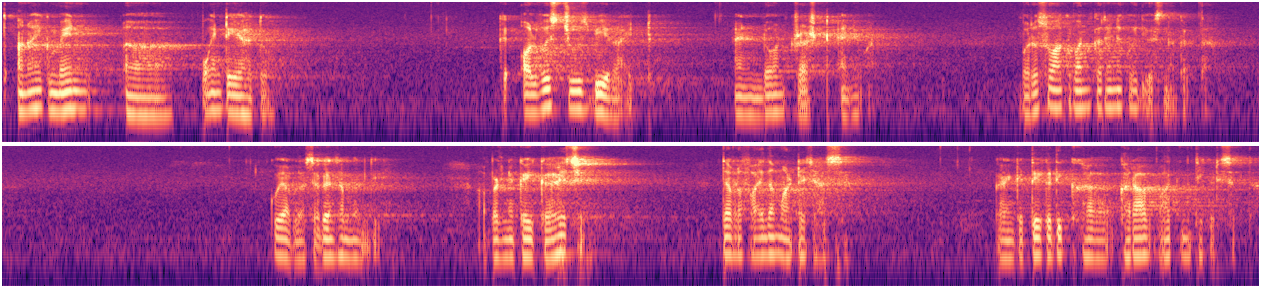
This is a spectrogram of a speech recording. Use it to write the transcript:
તો આનો એક મેઇન પોઈન્ટ એ હતો કે always choose be right and don't trust anyone ભરોસો આંખ બંધ કરીને કોઈ દિવસ ના કરતા. કોઈ આપણા સગન સંબંધી આપણને કંઈ કહે છે, તે આપણા ફાયદા માટે જ હશે. કારણ કે તે કદી ખરાબ વાત નથી કરી શકતા.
